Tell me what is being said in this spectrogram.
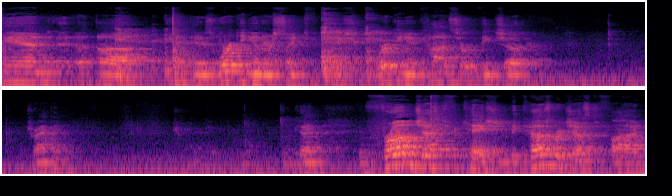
and uh, is working in our sanctification, working in concert with each other. Tracking? Okay? And from justification, because we're justified,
